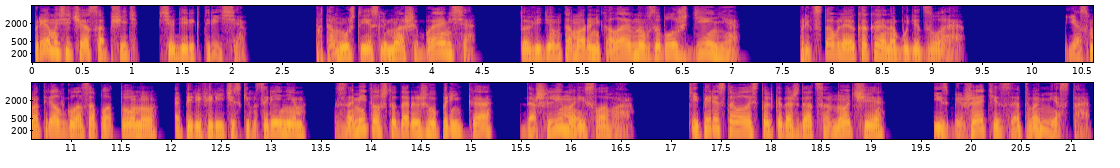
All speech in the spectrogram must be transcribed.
прямо сейчас сообщить все директрисе. Потому что если мы ошибаемся, то ведем Тамару Николаевну в заблуждение. Представляю, какая она будет злая. Я смотрел в глаза Платону, а периферическим зрением заметил, что до рыжего паренька дошли мои слова. Теперь оставалось только дождаться ночи и сбежать из этого места.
